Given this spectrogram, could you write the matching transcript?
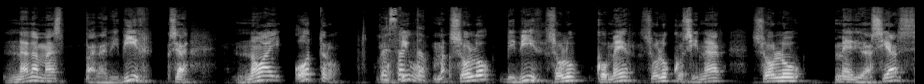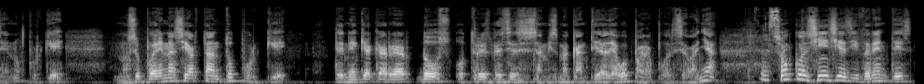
Nada más para vivir. O sea, no hay otro motivo. Solo vivir, solo comer, solo cocinar, solo medio asearse, ¿no? Porque no se pueden asear tanto porque tenían que acarrear dos o tres veces esa misma cantidad de agua para poderse bañar. Exacto. Son conciencias diferentes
